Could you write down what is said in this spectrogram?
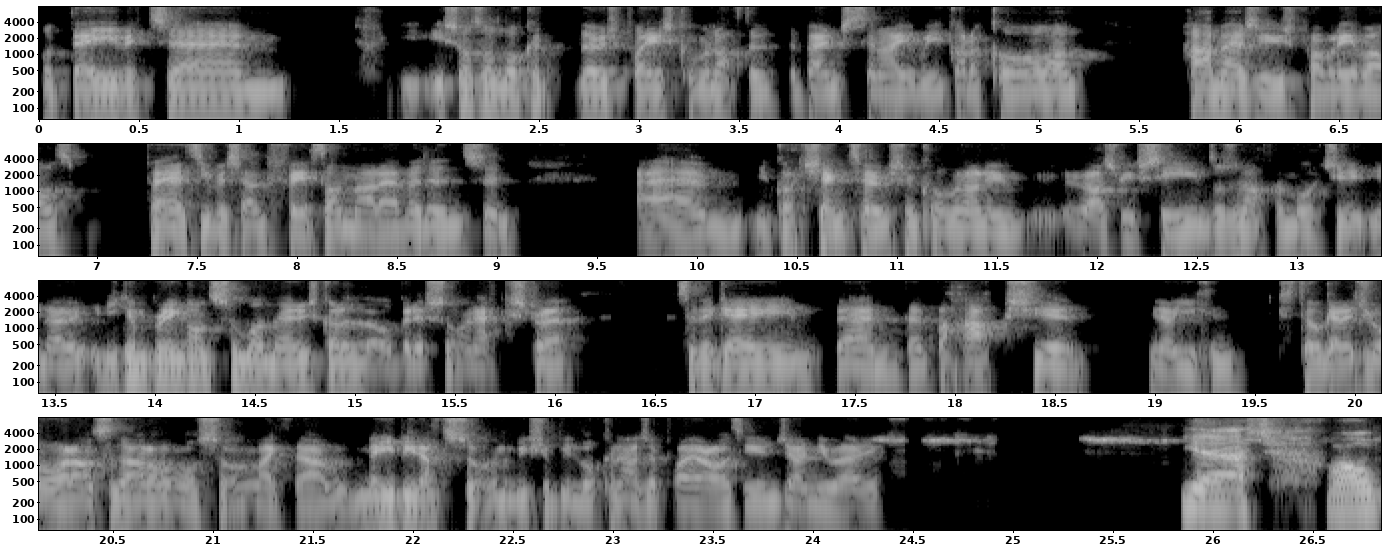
but um, you sort of look at those players coming off the, the bench tonight. We've got a call on James, who's probably about 30% fit on that evidence. And um, you've got Cenk Tosun coming on, who, who, as we've seen, doesn't offer much. You, you, know, if you can bring on someone there who's got a little bit of something extra to the game, then then perhaps you you know you can still get a draw out of that or, or something like that. Maybe that's something we should be looking at as a priority in January. Yeah, well,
